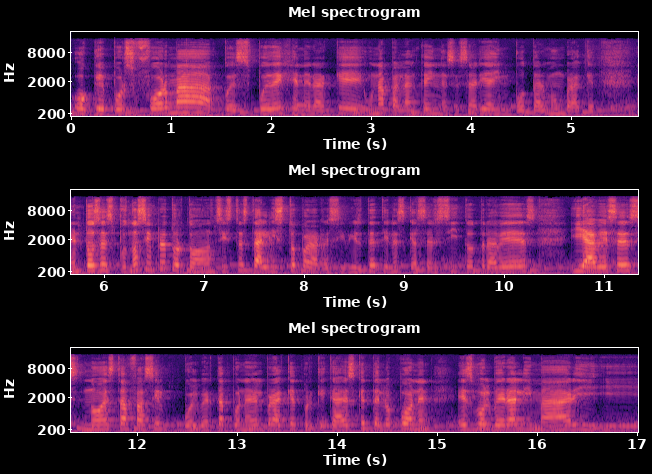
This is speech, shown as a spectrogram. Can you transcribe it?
o que por su forma pues puede generar que una palanca innecesaria y botarme un bracket. Entonces, pues no siempre tu ortodoncista está listo para recibirte, tienes que hacer cita otra vez y a veces no es tan fácil volverte a poner el bracket porque cada vez que te lo ponen es volver a limar y,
